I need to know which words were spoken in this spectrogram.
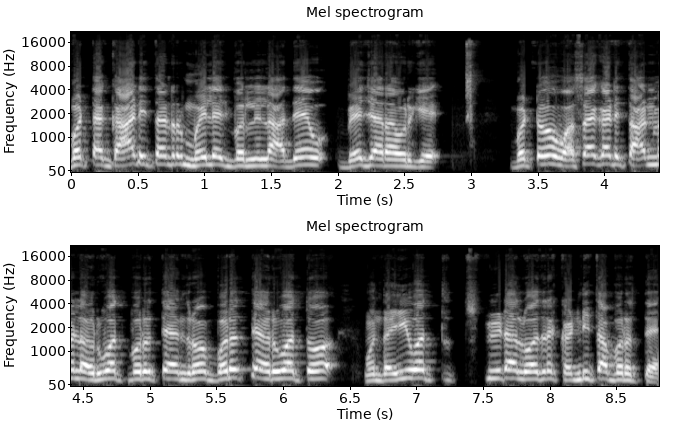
ಬಟ್ ಆ ಗಾಡಿ ತಂಡ್ರೆ ಮೈಲೇಜ್ ಬರಲಿಲ್ಲ, ಅದೇ ಬೇಜಾರ ಅವ್ರಿಗೆ. ಬಟ್ ಹೊಸ ಗಾಡಿ ತಾಂಡ್ಮೇಲೆ ಅರವತ್ತು ಬರುತ್ತೆ ಅಂದ್ರು, ಬರುತ್ತೆ ಅರವತ್ತು, ಒಂದು ಐವತ್ತು ಸ್ಪೀಡಲ್ಲಿ ಹೋದ್ರೆ ಖಂಡಿತ ಬರುತ್ತೆ.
